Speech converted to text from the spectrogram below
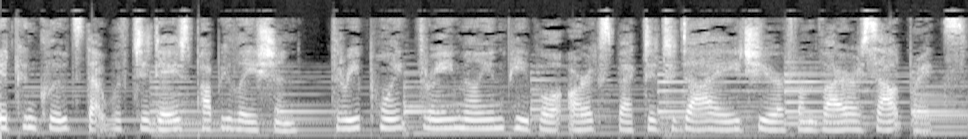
It concludes that with today's population, 3.3 million people are expected to die each year from virus outbreaks.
